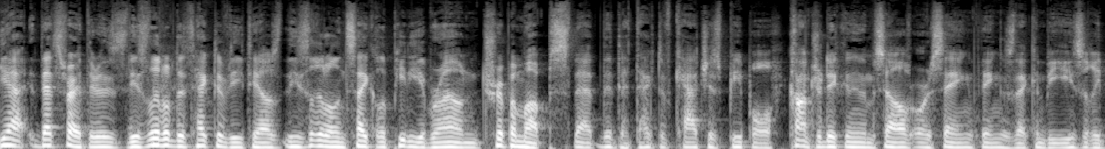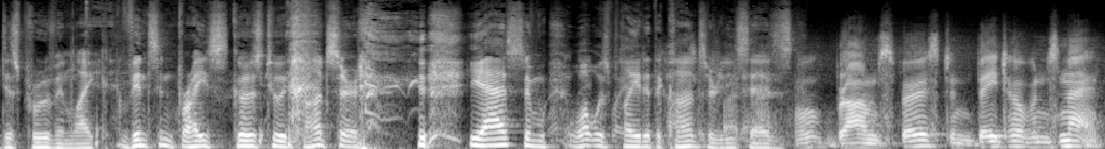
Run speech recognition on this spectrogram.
Yeah, that's right. There's these little detective details, these little Encyclopedia Brown trip 'em ups that the detective catches people contradicting themselves or saying things that can be easily disproven. Like Vincent Price goes to a concert. he asks him what was played at the concert. He says, Oh, Brahms first and Beethoven's ninth.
